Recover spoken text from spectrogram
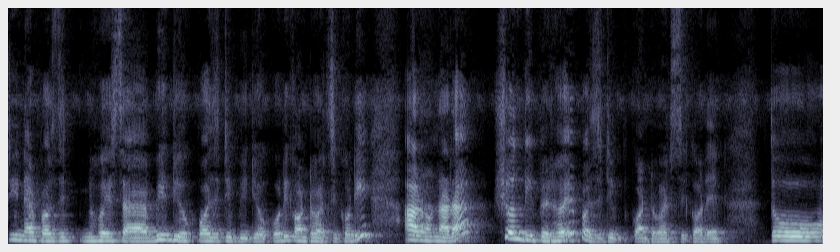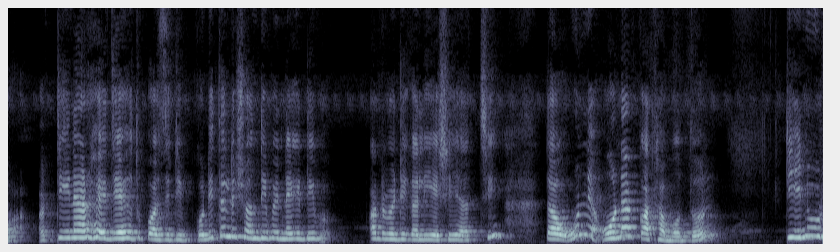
টিনার পজিটিভ হয়ে ভিডিও পজিটিভ ভিডিও করি কন্ট্রোভার্সি করি, আর ওনারা সন্দীপের হয়ে পজিটিভ কন্ট্রোভার্সি করেন। তো টিনার হয়ে যেহেতু পজিটিভ করি, তাহলে সন্দীপের নেগেটিভ অটোমেটিক্যালি এসে যাচ্ছি। তা উনি, ওনার কথা মতন টিনুর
